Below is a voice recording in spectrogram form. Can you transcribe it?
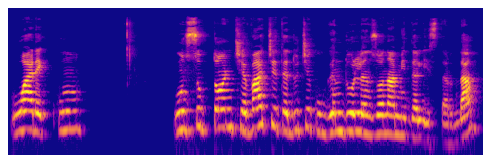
oarecum un subton, ceva ce te duce cu gândul în zona Middle Eastern, da?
